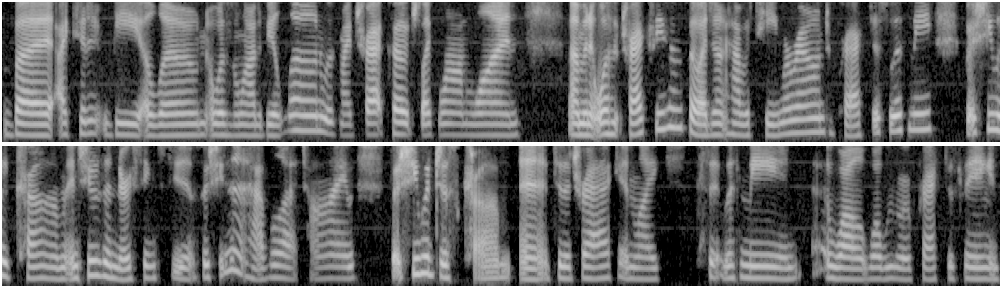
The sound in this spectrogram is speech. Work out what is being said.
but i couldn't be alone i wasn't allowed to be alone with my track coach like one-on-one um, and it wasn't track season, so I didn't have a team around to practice with me. But she would come, and she was a nursing student, so she didn't have a lot of time. But she would just come and to the track and like sit with me and uh, while while we were practicing and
